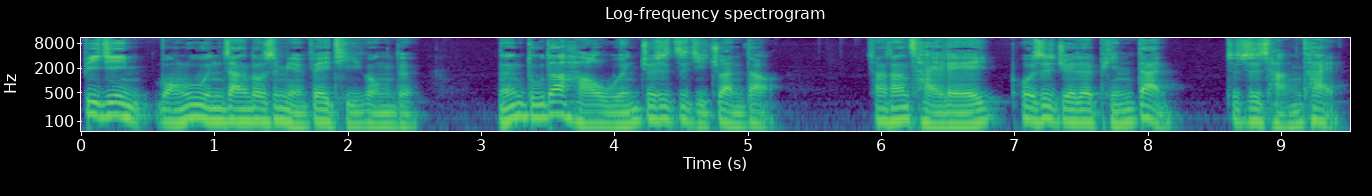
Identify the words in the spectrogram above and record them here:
毕竟网络文章都是免费提供的，能读到好文就是自己赚到。常常踩雷或是觉得平淡，这是常态。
